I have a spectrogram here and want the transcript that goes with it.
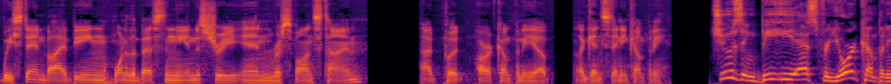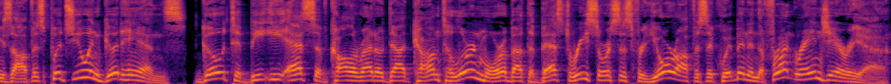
We stand by being one of the best in the industry in response time. I'd put our company up against any company. Choosing BES for your company's office puts you in good hands. Go to besofcolorado.com to learn more about the best resources for your office equipment in the Front Range area.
